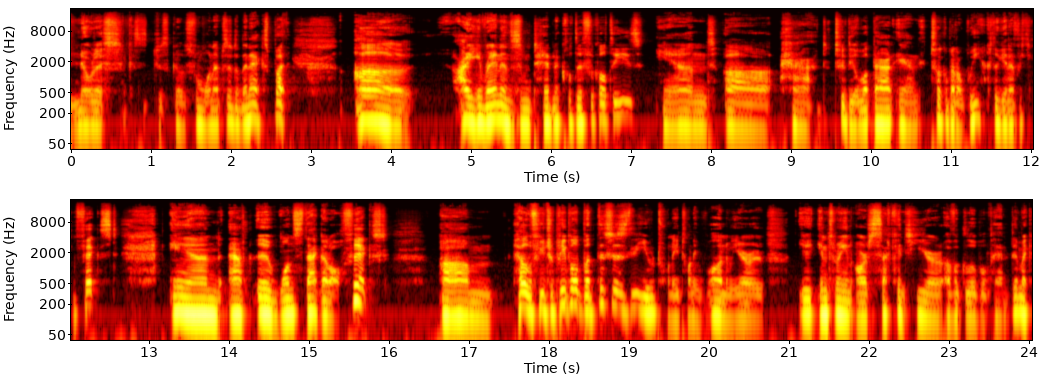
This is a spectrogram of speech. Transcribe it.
notice because it just goes from one episode to the next. But, uh, I ran into some technical difficulties and uh, had to deal with that, and it took about a week to get everything fixed. And after uh, once that got all fixed, um, hello, future people! But this is the year 2021. We are entering our second year of a global pandemic.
